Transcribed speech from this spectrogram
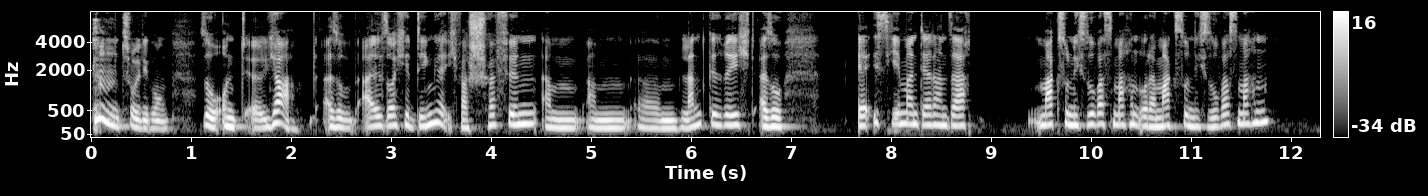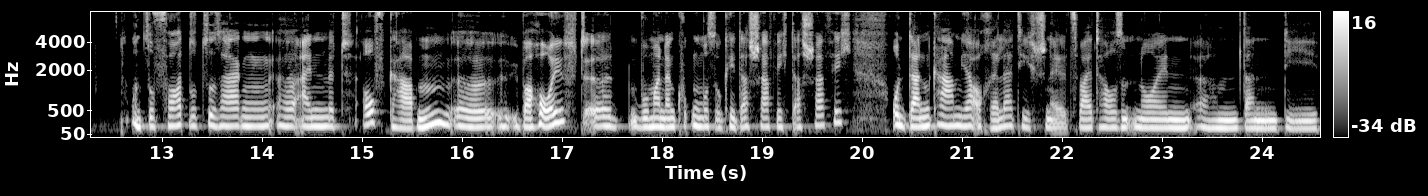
Entschuldigung. So, und äh, ja, also all solche Dinge. Ich war Schöffin am, am ähm, Landgericht. Also er ist jemand, der dann sagt, magst du nicht sowas machen oder magst du nicht sowas machen? und sofort sozusagen äh, einen mit Aufgaben äh, überhäuft, äh, wo man dann gucken muss, okay, das schaffe ich, das schaffe ich. Und dann kam ja auch relativ schnell 2009 ähm, dann die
